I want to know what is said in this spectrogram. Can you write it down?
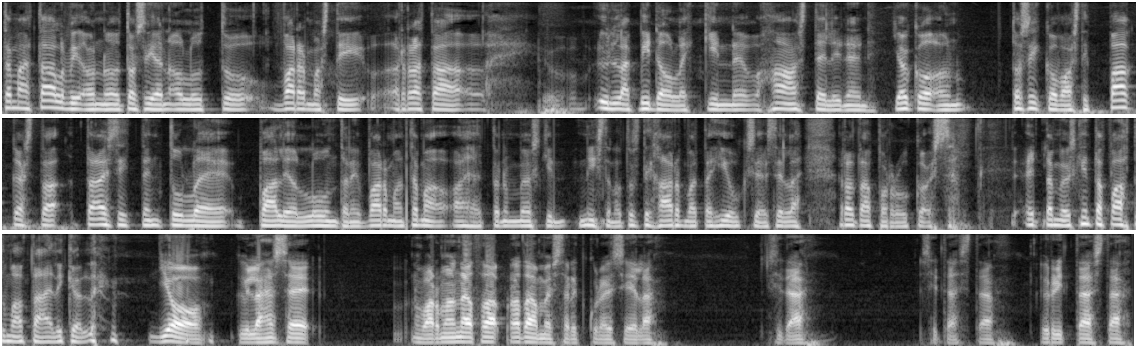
Tämä talvi on tosiaan ollut varmasti rata ylläpidollekin haasteellinen. Joko on tosi kovasti pakkasta tai sitten tulee paljon lunta, niin varmaan tämä on aiheuttanut myöskin niin sanotusti harmaita hiuksia siellä rataporukoissa, että myöskin tapahtumapäällikölle. Joo, kyllähän se no varmaan nämä ratamestarit, kun ne siellä sitä, sitä, sitä yrittää sitä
